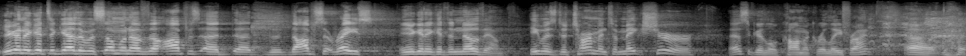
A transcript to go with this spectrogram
you're going to get together with someone of the, opposite, uh, uh, the, the opposite race and you're going to get to know them. He was determined to make sure that's a good little comic relief, right? Uh,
